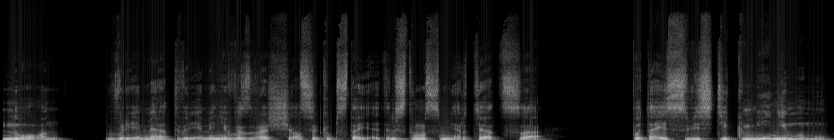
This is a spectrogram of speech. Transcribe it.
но он время от времени возвращался к обстоятельствам смерти отца – пытаясь свести к минимуму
